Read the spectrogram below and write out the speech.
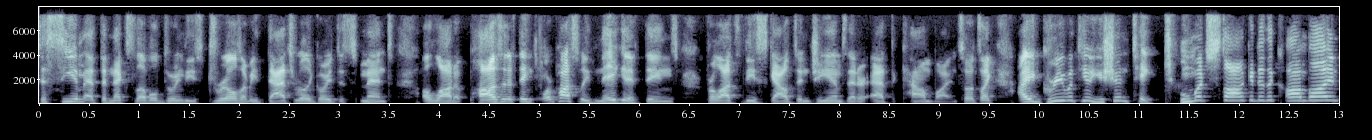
to see him at the next level doing these drills, I mean, that's really going to cement a lot of positive things or possibly negative things for lots of these scouts and GMs that are at the combine. So it's like I agree with you. You shouldn't take too much stock into the combine,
